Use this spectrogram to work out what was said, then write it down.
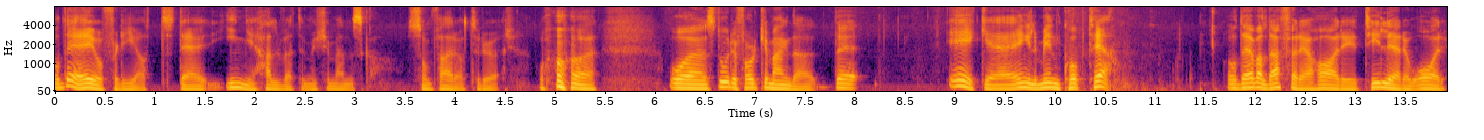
Og det er jo fordi at det er inn i helvete mye mennesker som drar og trør og, og store folkemengder, det er ikke egentlig min kopp te. Og det er vel derfor jeg har i tidligere år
